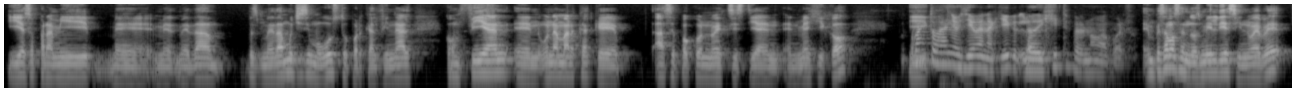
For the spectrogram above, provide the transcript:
Y eso para mí me, me, me da, pues me da muchísimo gusto porque al final confían en una marca que hace poco no existía en, en México ¿Cuántos años llevan aquí? Lo dijiste, pero no me acuerdo. Empezamos en 2019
